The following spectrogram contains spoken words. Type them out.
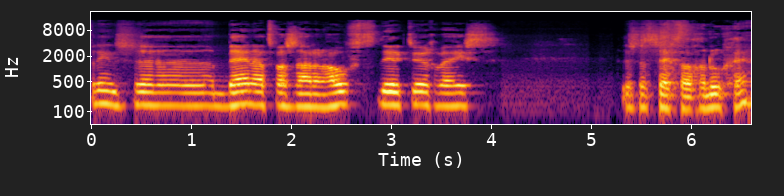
Prins uh, Bernhard was daar een hoofddirecteur geweest. Dus dat zegt al genoeg, hè?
